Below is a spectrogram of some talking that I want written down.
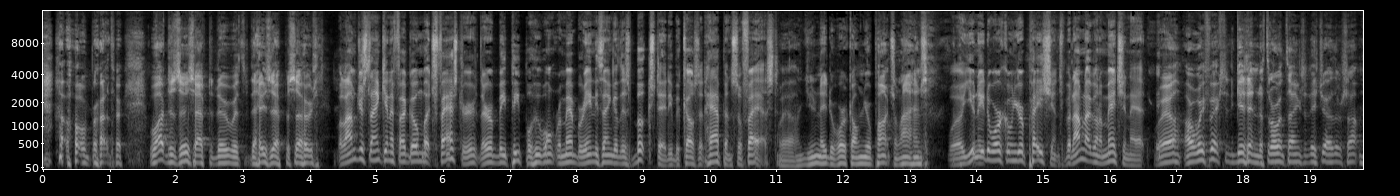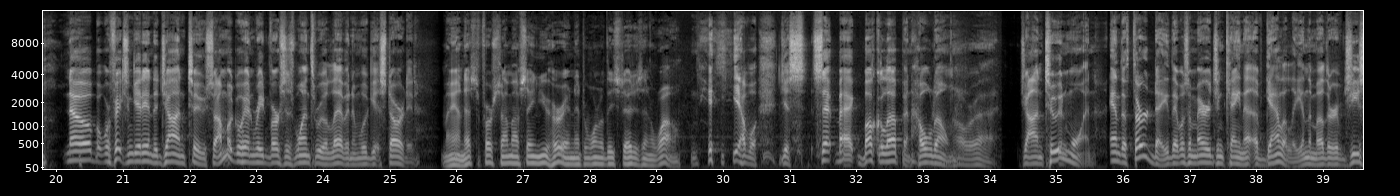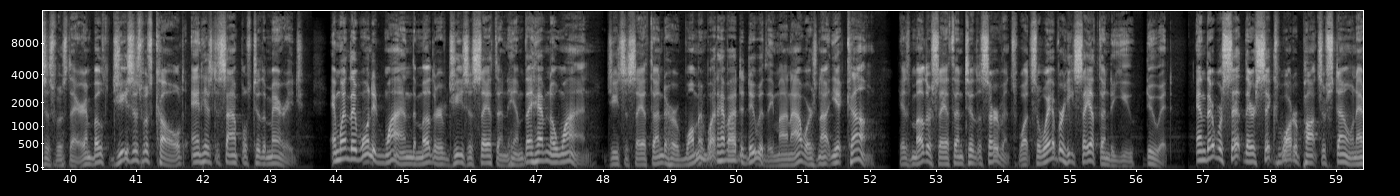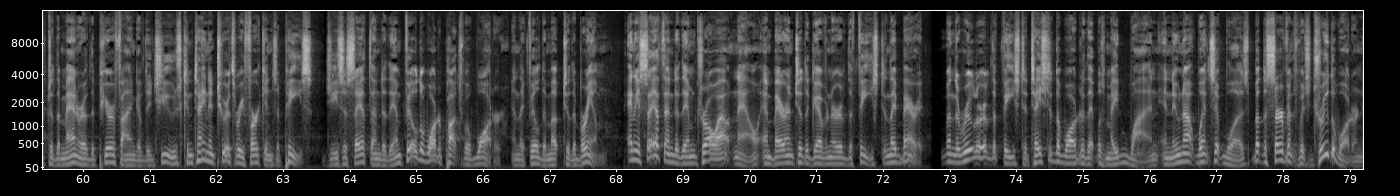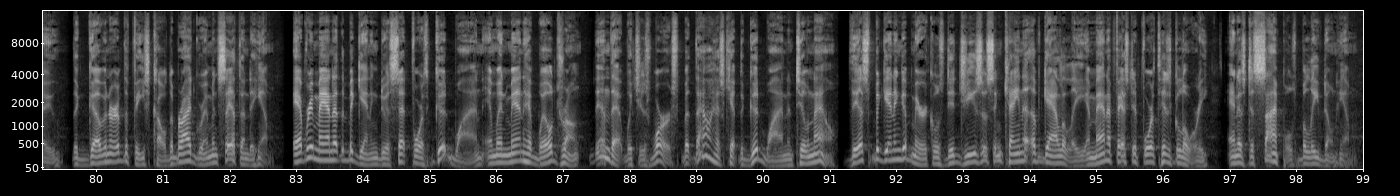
oh, brother, what does this have to do with today's episode? Well, I'm just thinking if I go much faster, there'll be people who won't remember anything of this book study because it happened so fast. Well, you need to work on your punchlines. Well, you need to work on your patience, but I'm not going to mention that. Well, are we fixing to get into throwing things at each other or something? No, but we're fixing to get into John 2. So I'm going to go ahead and read verses 1 through 11 and we'll get started. Man, that's the first time I've seen you hurrying into one of these studies in a while. yeah, well, just sit back, buckle up, and hold on. All right. John 2 and 1. And the third day there was a marriage in Cana of Galilee, and the mother of Jesus was there. And both Jesus was called and his disciples to the marriage. And when they wanted wine, the mother of Jesus saith unto him, They have no wine. Jesus saith unto her, Woman, what have I to do with thee? Mine hour is not yet come. His mother saith unto the servants, Whatsoever he saith unto you, do it. And there were set there six water pots of stone, after the manner of the purifying of the Jews, containing two or three firkins apiece. Jesus saith unto them, Fill the water pots with water. And they filled them up to the brim. And he saith unto them, Draw out now, and bear unto the governor of the feast. And they bear it. When the ruler of the feast had tasted the water that was made wine, and knew not whence it was, but the servants which drew the water knew, the governor of the feast called the bridegroom, and saith unto him, Every man at the beginning doeth set forth good wine, and when men have well drunk, then that which is worse. But thou hast kept the good wine until now. This beginning of miracles did Jesus in Cana of Galilee, and manifested forth his glory, and his disciples believed on him.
